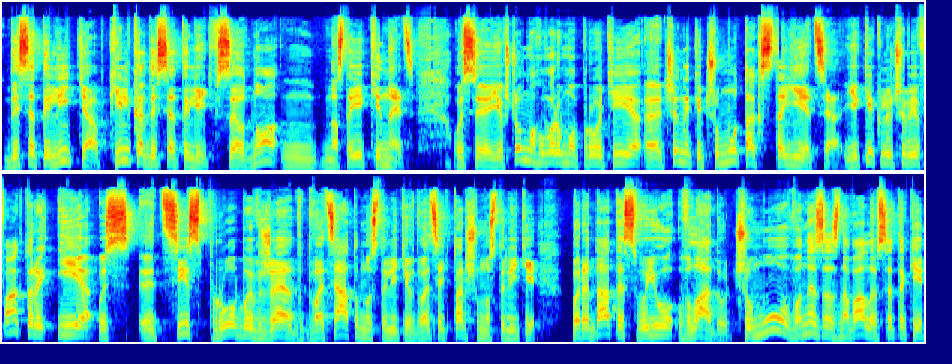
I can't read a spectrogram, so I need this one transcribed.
десятиліття, кілька десятиліть, все одно настає кінець. Ось е, якщо ми говоримо про ті е, чинники, чому так стається, які ключові фактори, і ось е, ці спроби вже в 20 столітті, в 21 столітті передати свою владу, чому вони зазнавали все таки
